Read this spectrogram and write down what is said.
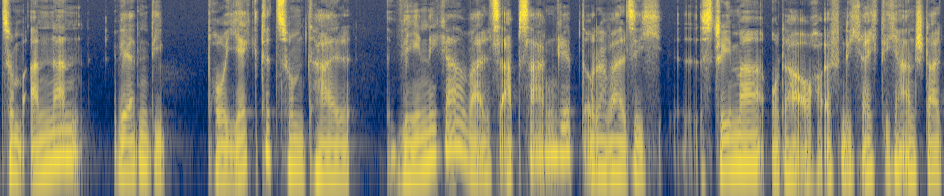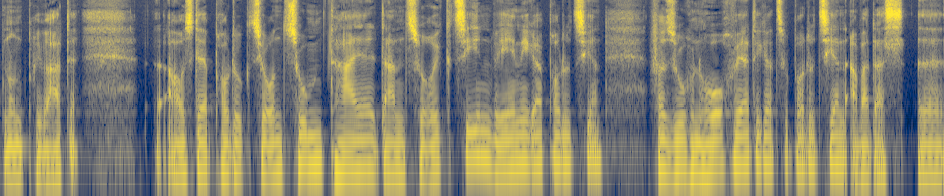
zum anderen werden die Projekte zum Teil weniger, weil es Absagen gibt oder weil sich Streamer oder auch öffentlich-rechtliche Anstalten und private aus der Produktion zum Teil dann zurückziehen, weniger produzieren, versuchen hochwertiger zu produzieren, aber dass äh,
